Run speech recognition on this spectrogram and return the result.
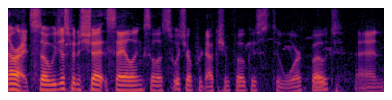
Alright, so we just finished sailing, so let's switch our production focus to workboat. And,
